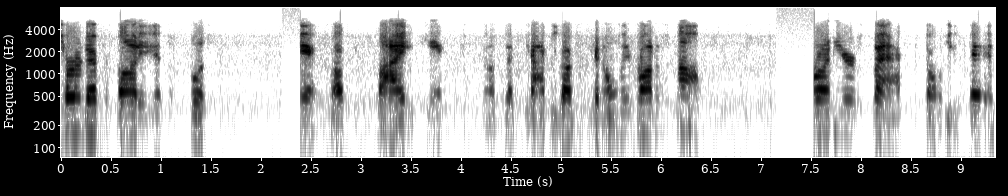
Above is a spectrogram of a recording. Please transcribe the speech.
turned everybody into pussy. Can't fucking fight, can't you that cocksucker can only run his mouth. Run your back, don't you him.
